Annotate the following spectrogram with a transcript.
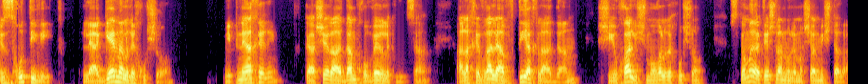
יש זכות טבעית להגן על רכושו מפני אחרים. כאשר האדם חובר לקבוצה, על החברה להבטיח לאדם שיוכל לשמור על רכושו. זאת אומרת, יש לנו למשל משטרה,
